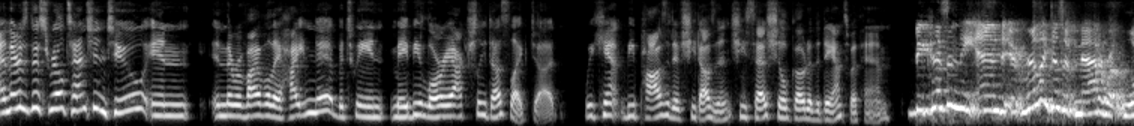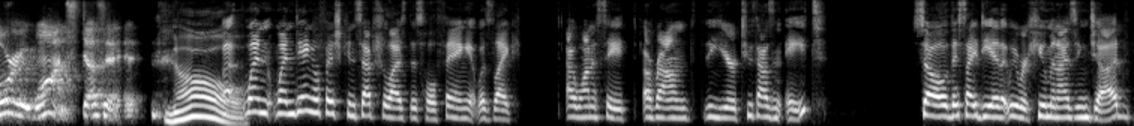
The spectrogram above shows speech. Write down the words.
and there's this real tension too in in the revival. They heightened it between maybe Laurey actually does like Jud. We can't be positive she doesn't. She says she'll go to the dance with him. Because in the end, it really doesn't matter what Laurey wants, does it? No. But when when Daniel Fish conceptualized this whole thing, it was like I want to say around the year 2008. So this idea that we were humanizing Jud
